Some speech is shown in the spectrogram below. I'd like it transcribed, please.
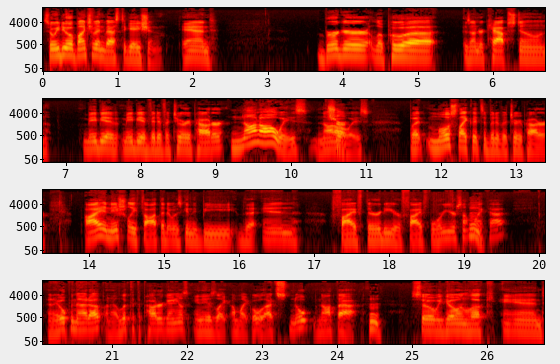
So we do a bunch of investigation, and Berger Lapua is under capstone maybe a maybe a Vihta powder. Not always, not sure. always, but most likely it's a Vihta powder. I initially thought that it was going to be the N530 or 540 or something hmm. like that. And I open that up and I look at the powder granules and it is like I'm like, oh, that's nope, not that. Hmm. So we go and look and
